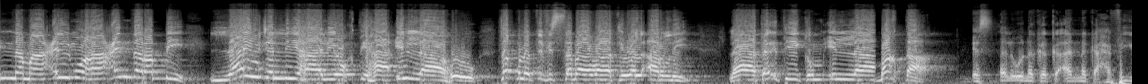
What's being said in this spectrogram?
إنما علمها عند ربي لا يجليها لوقتها إلا هو ثقلت في السماوات والأرض لا تأتيكم إلا بغتة يسألونك كأنك حفي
